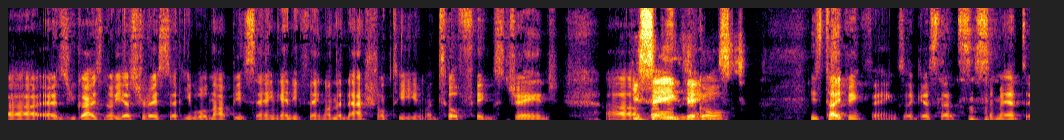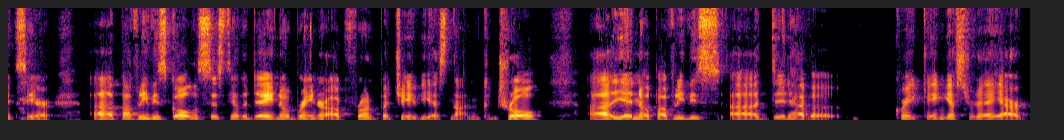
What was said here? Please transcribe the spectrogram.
uh, as you guys know, yesterday said he will not be saying anything on the national team until things change. Uh, he's saying things. Goal, he's typing things. I guess that's semantics here. Uh, Pavlidis' goal assist the other day, no brainer up front, but JVS not in control. Uh, yeah, no, Pavlidis uh, did have a great game yesterday. Our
